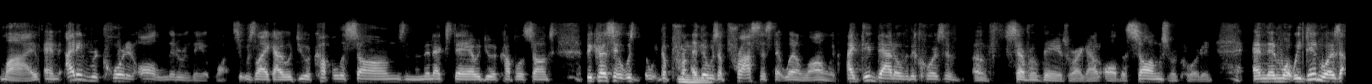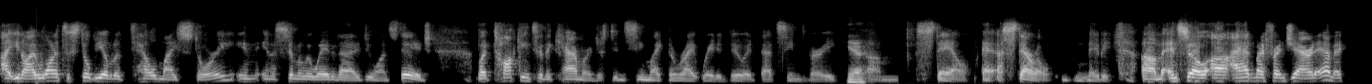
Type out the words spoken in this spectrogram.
live. And I didn't record it all literally at once. It was like I would do a couple of songs, and then the next day I would do a couple of songs because it was the pro- Mhm. there was a process that went along with. It. I did that over the course of of several days where I got all the songs recorded. And then what we did was I, you know, I wanted to still be able to tell my story in, in a similar way to that I do on stage. But talking to the camera just didn't seem like the right way to do it. That seemed very Yeah. um, stale, uh, sterile, maybe. Um, and so uh, I had my friend Jarrod Emick,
